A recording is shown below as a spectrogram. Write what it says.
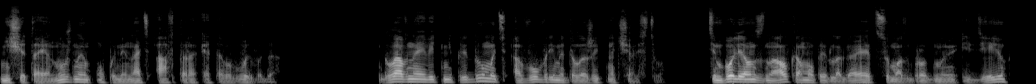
не считая нужным упоминать автора этого вывода. Главное ведь не придумать, а вовремя доложить начальству. Тем более он знал, кому предлагает сумасбродную идею,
